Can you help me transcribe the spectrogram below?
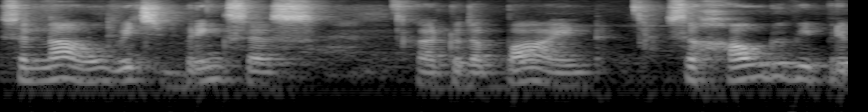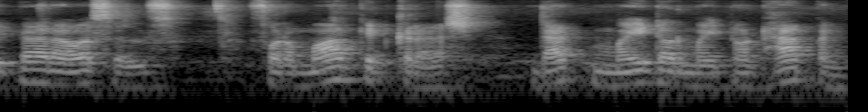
So now, which brings us uh, to the point, so how do we prepare ourselves for a market crash that might or might not happen?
